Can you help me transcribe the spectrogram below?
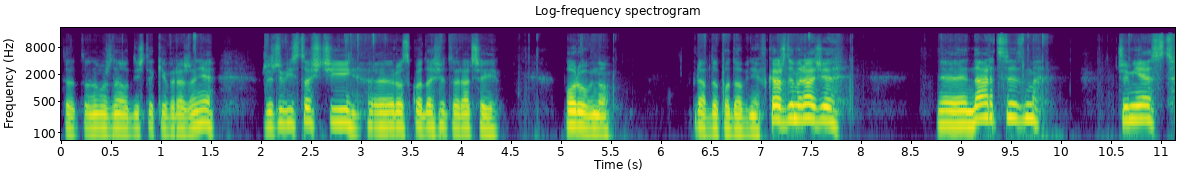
to, to można odnieść takie wrażenie. W rzeczywistości e, rozkłada się to raczej porówno, prawdopodobnie. W każdym razie e, narcyzm czym jest?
